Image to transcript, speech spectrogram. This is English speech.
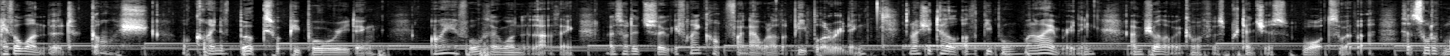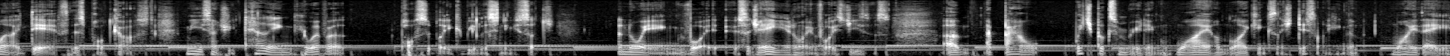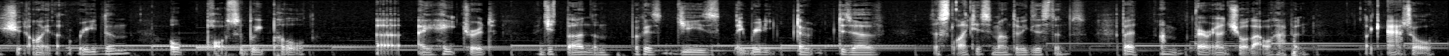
ever wondered, gosh, what kind of books were people reading? I have also wondered that thing. I so if I can't find out what other people are reading, and I should tell other people what I am reading, I'm sure that won't come off as pretentious whatsoever. So that's sort of my idea for this podcast. Me essentially telling whoever possibly could be listening to such annoying voice, such a annoying voice, Jesus, um, about which books I'm reading, why I'm liking slash disliking them, why they should either read them or possibly pull uh, a hatred and just burn them because, geez, they really don't deserve the slightest amount of existence. But I'm very unsure that will happen, like at all.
